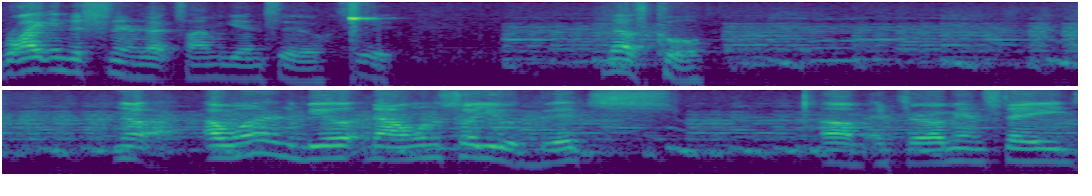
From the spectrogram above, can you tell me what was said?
right in the center that time again too. Sweet. That was cool. No, I wanted to be. Now I want to show you a glitch. um, Inferno Man stage.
